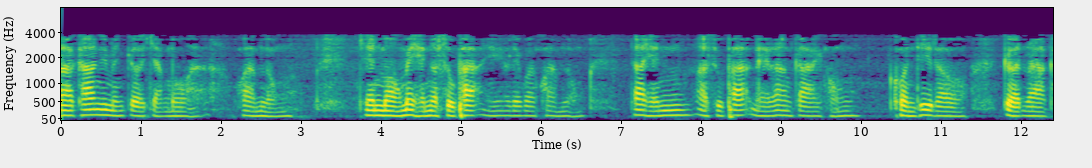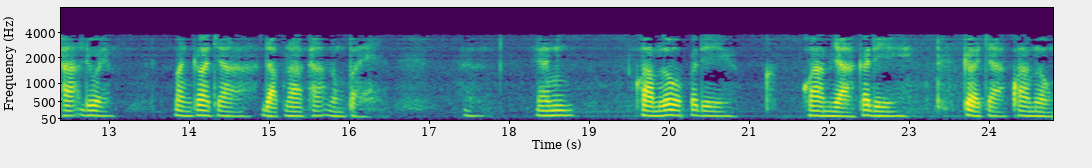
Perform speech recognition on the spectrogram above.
ราคะนี่มันเกิดจากโมหะ ความหลง ช่นมองไม่เห็นอสุภะนี่เรียกว่าความหลง ถ้าเห็นอสุภะในร่างกายของคนที่เราเกิดราคะด้วย มันก็จะดับราคะลงไปฉะนั้นความโลภก็ดี ความอยากก็ดี เกิดจากความหลง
